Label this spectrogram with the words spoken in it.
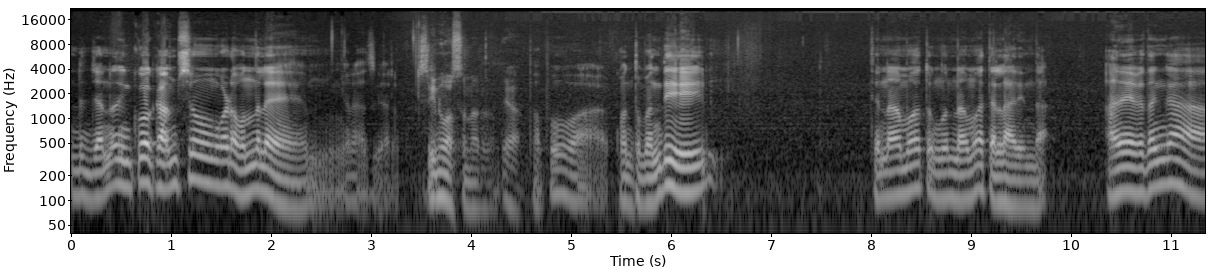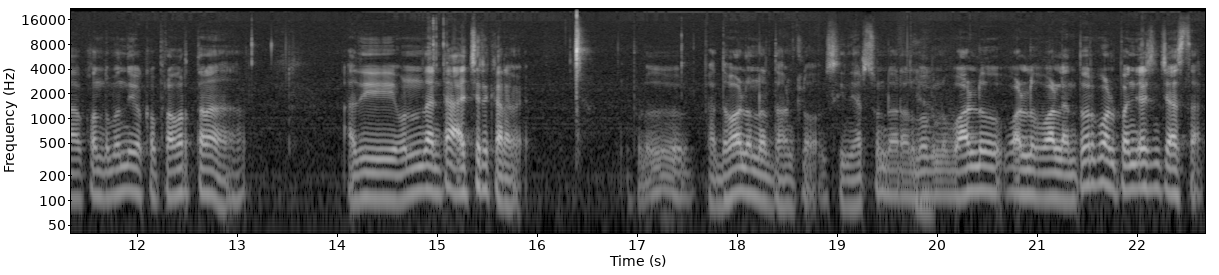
అంటే జనరల్ ఇంకొక అంశం కూడా ఉందిలే రాజు గారు శ్రీనివాస్ ఉన్నారు. పాపం కొంతమంది తిన్నామా తుంగున్నామా తెల్లారిందా అనే విధంగా కొంతమంది యొక్క ప్రవర్తన అది ఉందంటే ఆశ్చర్యకరమే. ఇప్పుడు పెద్దవాళ్ళు ఉన్నారు దాంట్లో సీనియర్స్ ఉన్నారు అనుభవం వాళ్ళు వాళ్ళు వాళ్ళు ఎంతవరకు వాళ్ళు పనిచేసి చేస్తారు.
